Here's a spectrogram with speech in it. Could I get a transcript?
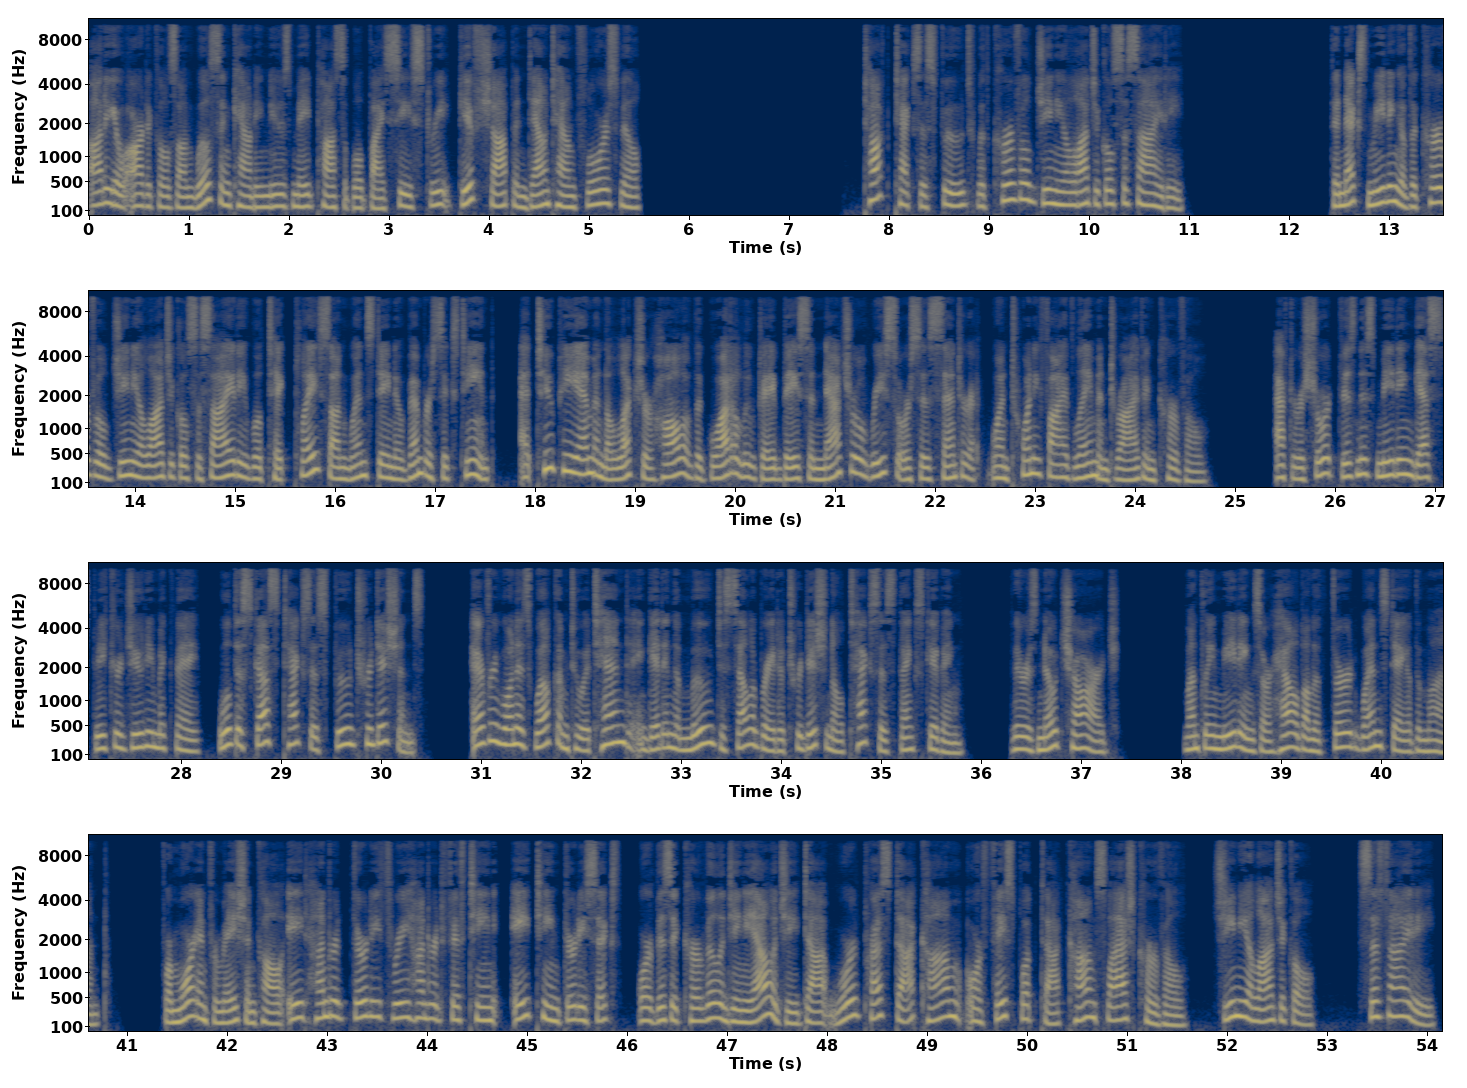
Audio articles on Wilson County News made possible by C Street Gift Shop in downtown Floresville. Talk Texas Foods with Kerrville Genealogical Society. The next meeting of the Kerrville Genealogical Society will take place on Wednesday, November 16th at 2 p.m. in the lecture hall of the Guadalupe Basin Natural Resources Center at 125 Lehmann Drive in Kerrville. After a short business meeting, guest speaker Judy McVeigh will discuss Texas food traditions. Everyone is welcome to attend and get in the mood to celebrate a traditional Texas Thanksgiving. There is no charge. Monthly meetings are held on the third Wednesday of the month. For more information, call 800 315 1836 or visit kerrvillegenealogy.wordpress.com or facebook.com slash genealogical society.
